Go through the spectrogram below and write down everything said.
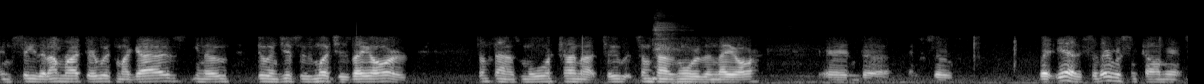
and see that I'm right there with my guys. You know, doing just as much as they are. Sometimes more. Try not to, but sometimes more than they are. And uh, and so, but yeah. So there were some comments.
